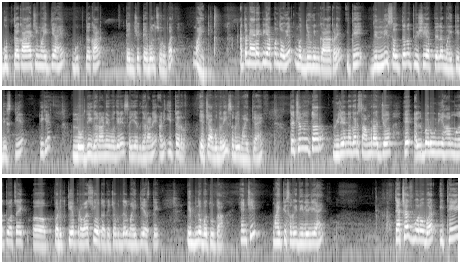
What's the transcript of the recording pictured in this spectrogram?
गुप्त काळाची माहिती आहे. गुप्त काळ त्यांचे टेबल स्वरूपात माहिती. आता डायरेक्टली आपण जाऊयात मध्ययुगीन काळाकडे. इथे दिल्ली सल्तनतविषयी आपल्याला माहिती दिसते ठीक आहे? लोधी घराणे वगैरे सय्यद घराणे आणि इतर याच्या अगोदरही सगळी माहिती आहे. त्याच्यानंतर विजयनगर साम्राज्य हे एल्बरुनी हा महत्त्वाचा एक परकीय प्रवासी होता. त्याच्याबद्दल माहिती असते. इब्न बतुता यांची माहिती सगळी दिलेली आहे. त्याच्याचबरोबर इथे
